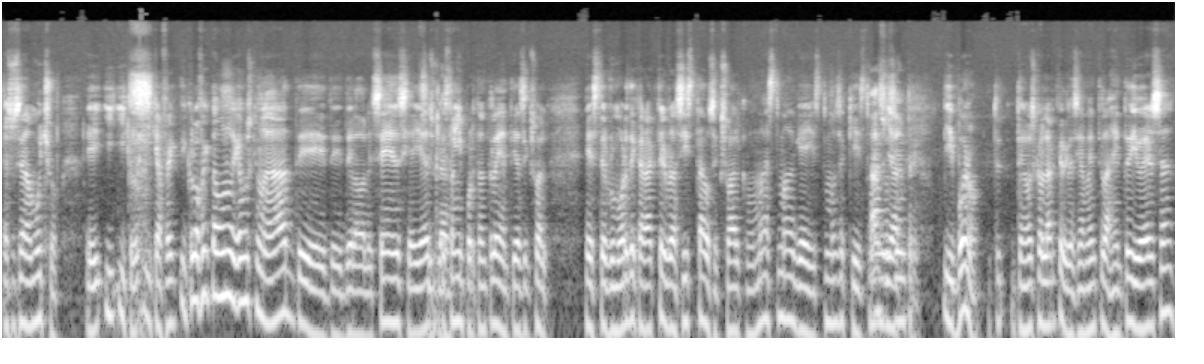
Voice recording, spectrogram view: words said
eso se da mucho. eh, y, y, que, y que afecta, y que lo afecta a uno, digamos que en la edad de, de, de la adolescencia y Sí, eso, que es tan importante la identidad sexual. Este, rumor de carácter racista o sexual, como más, este más gay, este más aquí, este Ah, más allá. siempre. Y bueno, te- tenemos que hablar que desgraciadamente la gente diversa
